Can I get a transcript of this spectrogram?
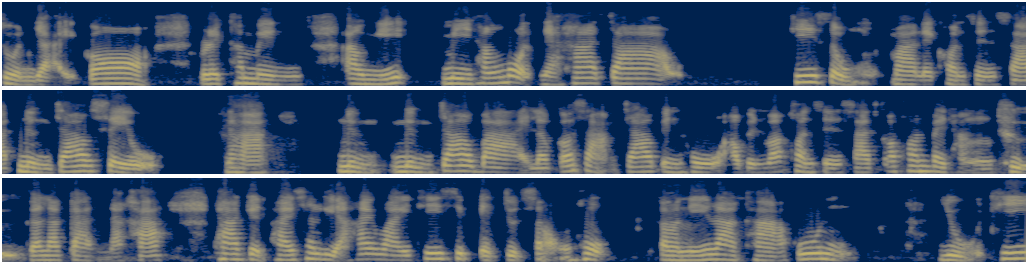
ส่วนใหญ่ก็ recommend เอางี้มีทั้งหมดเนี่ยห้าเจ้าที่ส่งมาใน consensus หนึ่งเจ้า sell นะคะ หนึ่งหนึ่งเจ้า buy แล้วก็สามเจ้าเป็น hold เอาเป็นว่า consensus ก็ค่อนไปทางถือก็แล้วกันนะคะ target price เฉลี่ยให้ไว้ที่สิบเอ็ดจุดสองหกตอนนี้ราคาหุ้นอยู่ที่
